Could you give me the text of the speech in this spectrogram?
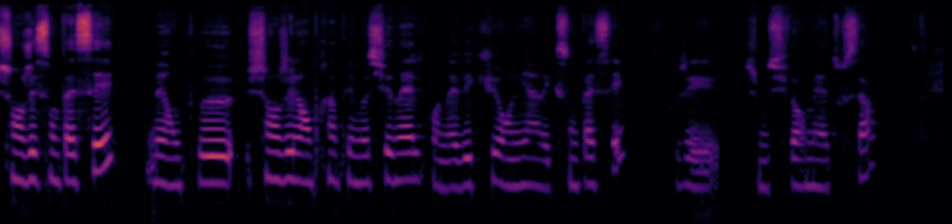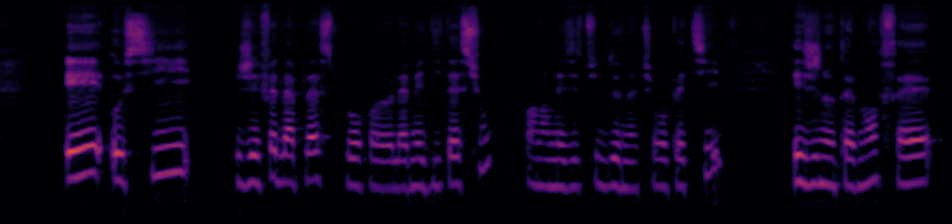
changer son passé, mais on peut changer l'empreinte émotionnelle qu'on a vécue en lien avec son passé. je me suis formée à tout ça. Et aussi, j'ai fait de la place pour euh, la méditation pendant mes études de naturopathie. Et j'ai notamment fait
